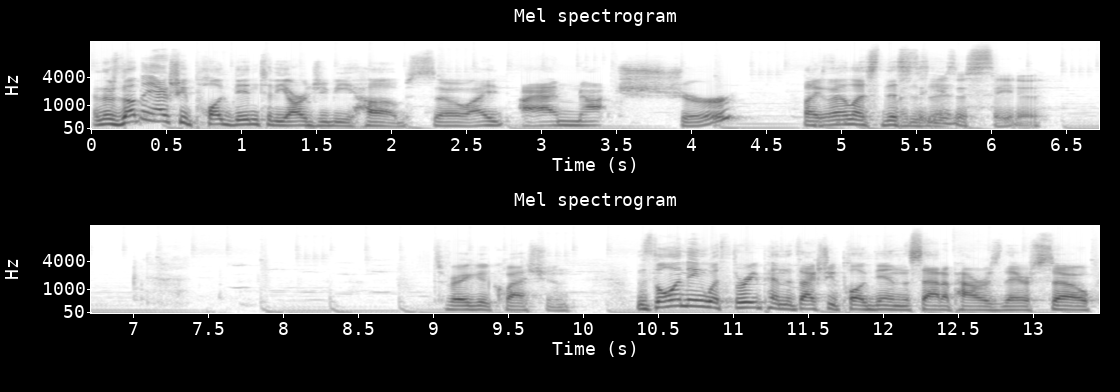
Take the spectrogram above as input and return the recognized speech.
and there's nothing actually plugged into the RGB hub, so I, I'm not sure. Like, unless this is it. a SATA? It's a very good question. This is the only thing with three pin that's actually plugged in, the SATA power is there, so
